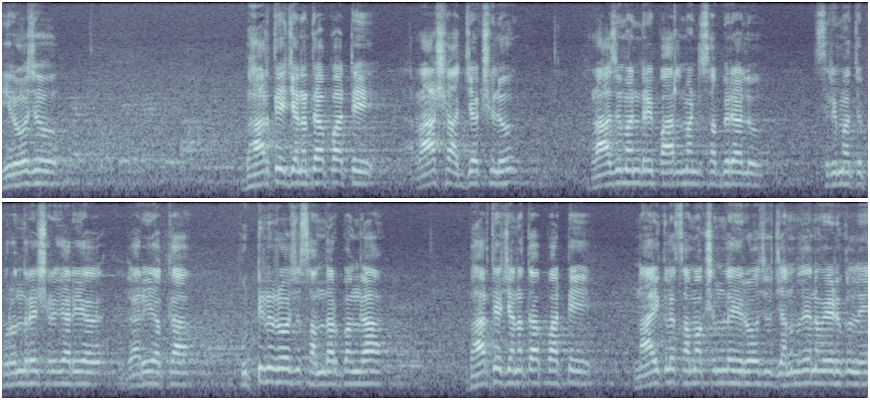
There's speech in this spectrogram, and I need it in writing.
ఈరోజు భారతీయ జనతా పార్టీ రాష్ట్ర అధ్యక్షులు రాజమండ్రి పార్లమెంట్ సభ్యురాలు శ్రీమతి పురంధరేశ్వరి గారి గారి యొక్క పుట్టినరోజు సందర్భంగా భారతీయ జనతా పార్టీ నాయకుల సమక్షంలో ఈరోజు జన్మదిన వేడుకల్ని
